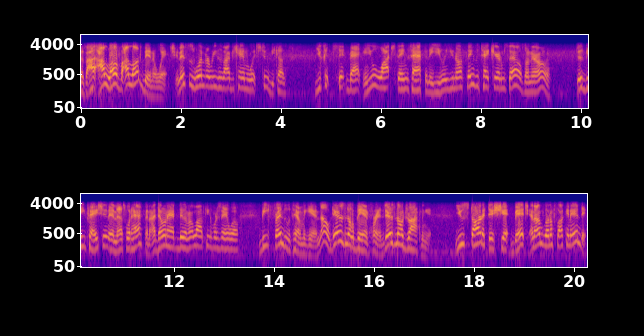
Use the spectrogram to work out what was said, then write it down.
Because I, I love I love being a witch, and this is one of the reasons I became a witch too. Because you could sit back and you'll watch things happen to you, and you know things will take care of themselves on their own. Just be patient, and that's what happened. I don't have to do it. And a lot of people are saying, well, be friends with him again. No, there's no being friends. There's no dropping it. You started this shit, bitch, and I'm gonna fucking end it.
